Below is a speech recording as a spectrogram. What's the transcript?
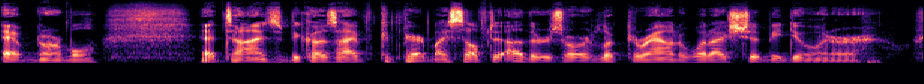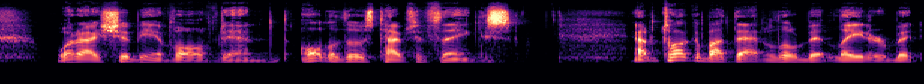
abnormal at times is because I've compared myself to others or looked around at what I should be doing or what I should be involved in, all of those types of things. I'll talk about that a little bit later, but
